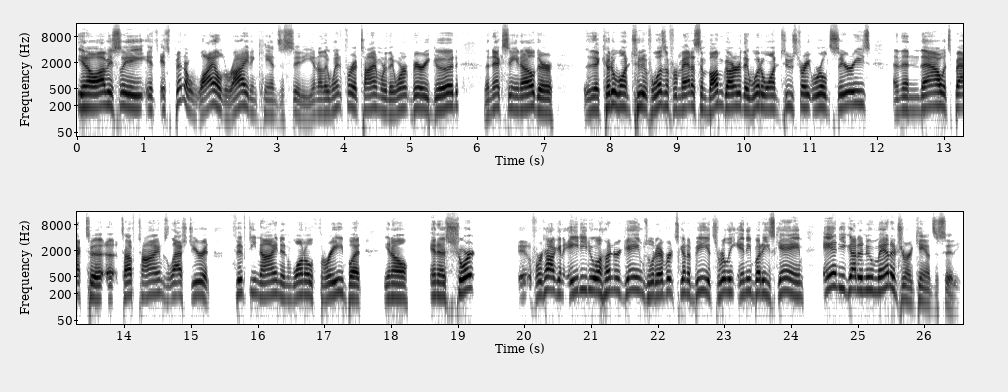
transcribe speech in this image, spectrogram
You know, obviously, it's it's been a wild ride in Kansas City. You know, they went for a time where they weren't very good. The next thing you know, they're they could have won two. If it wasn't for Madison Bumgarner, they would have won two straight World Series. And then now it's back to uh, tough times. Last year at 59 and 103. But, you know, in a short, if we're talking 80 to 100 games, whatever it's going to be, it's really anybody's game. And you got a new manager in Kansas City.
